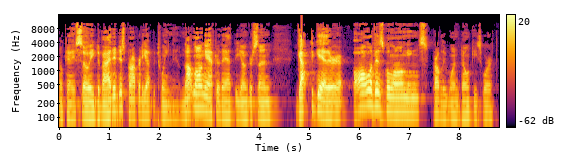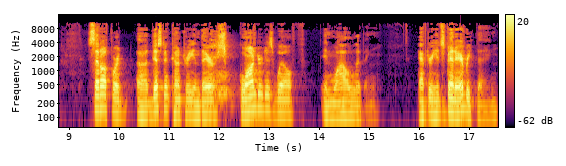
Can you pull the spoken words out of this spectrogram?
Okay, so he divided his property up between them. Not long after that, the younger son got together all of his belongings, probably one donkey's worth, set off for a distant country and there squandered his wealth in wild living. After he had spent everything,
